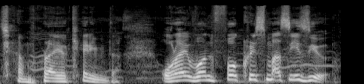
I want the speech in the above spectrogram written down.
자, 모라이어 캐리입니다. All I want for Christmas is you.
